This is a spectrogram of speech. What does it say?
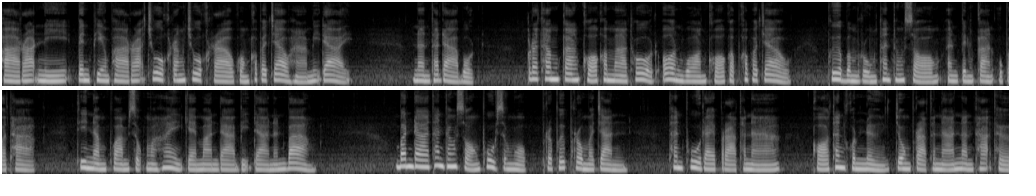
ภาระนี้เป็นเพียงภาระชั่วครั้งชั่วคราวของข้าพเจ้าหามิได้ นันทดาบท กระทำการขอขมาโทษอ้อนวอนขอกับข้าพเจ้า เพื่อบำรุงท่านทั้งสองอันเป็นการอุปถากที่นำความสุขมาให้แก่มารดาบิดานั้นบ้าง บรรดาท่านทั้งสองผู้สงบประพฤติพรหมจรรย์ ท่านผู้ใดปรารถนา ขอท่านคนหนึ่งจงปรารถนานันทะเถิ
